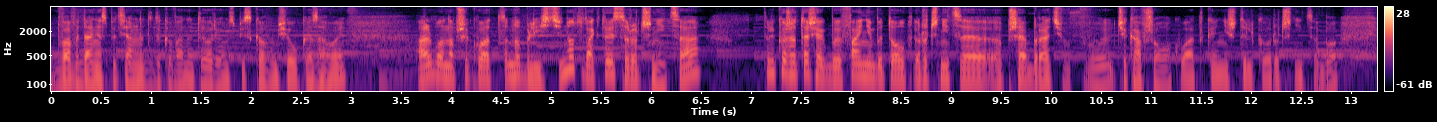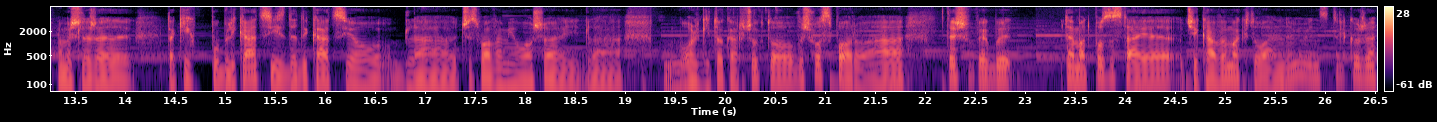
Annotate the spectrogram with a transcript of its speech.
y, dwa wydania specjalne dedykowane teoriom spiskowym się ukazały. Albo na przykład nobliści. No to tak, to jest rocznica, tylko że też jakby fajnie by tą rocznicę przebrać w ciekawszą okładkę niż tylko rocznicę, bo ja myślę, że takich publikacji z dedykacją dla Czesława Miłosza i dla Olgi Tokarczuk to wyszło sporo, a też jakby temat pozostaje ciekawym, aktualnym, więc tylko, że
